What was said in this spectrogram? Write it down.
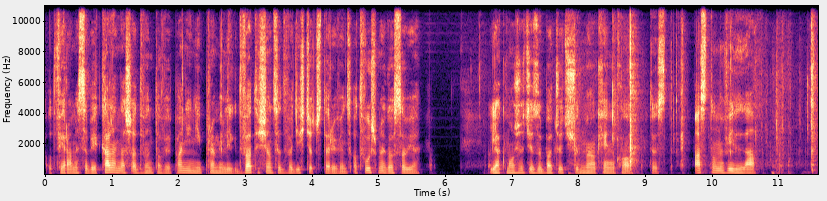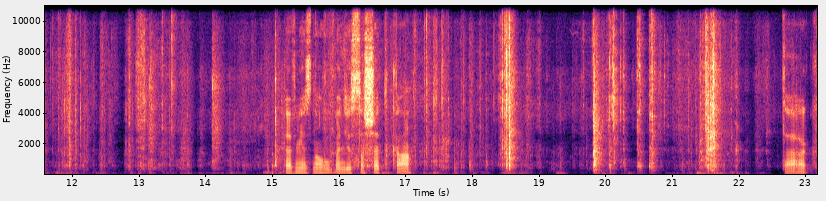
otwieramy sobie kalendarz adwentowy Panini Premier League 2024, więc otwórzmy go sobie. Jak możecie zobaczyć, siódme okienko to jest Aston Villa. Pewnie znowu będzie saszetka. Tak.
